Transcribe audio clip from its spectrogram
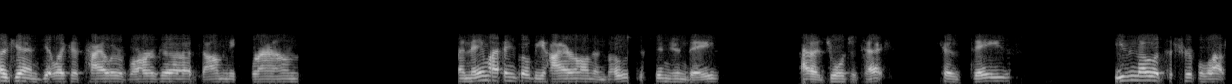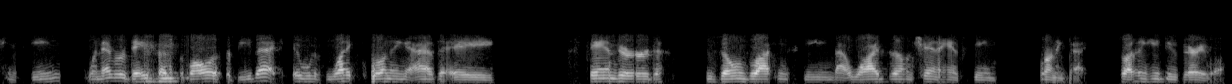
Again, get like a Tyler Varga, Dominique Brown. A name I think they'll be higher on than most is. Synjyn Days out of Georgia Tech because Days, even though it's a triple option scheme, whenever Days mm-hmm. touched the ball as the B back, it was like running as a standard zone blocking scheme, that wide zone Shanahan scheme running back. So I think he'd do very well.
